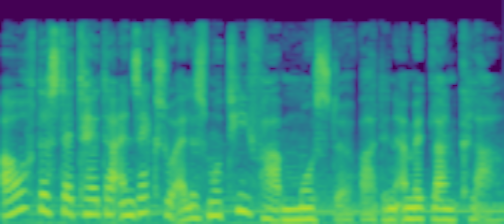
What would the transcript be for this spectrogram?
Auch, dass der Täter ein sexuelles Motiv haben musste, war den Ermittlern klar.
